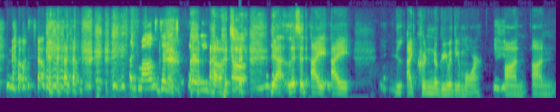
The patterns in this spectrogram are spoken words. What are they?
no, so it's like mom's dinner. Oh, so. yeah, listen, I I I couldn't agree with you more on on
